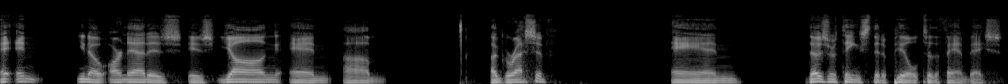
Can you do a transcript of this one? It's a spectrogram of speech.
and, and you know, Arnett is is young and um, aggressive, and those are things that appeal to the fan base.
